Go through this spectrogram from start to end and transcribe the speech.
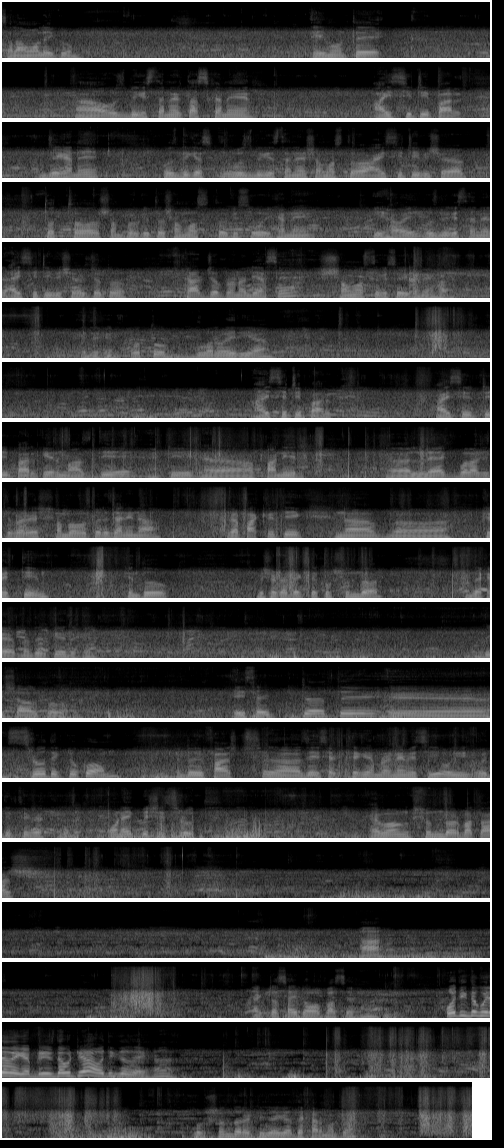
সালাম আলাইকুম। এই মুহূর্তে উজবেকিস্তানের তাসখানের আইসিটি পার্ক, যেখানে উজবেকিস্তানের সমস্ত আইসিটি বিষয়ক তথ্য সম্পর্কিত সমস্ত কিছু এখানে ই হয়। উজবেকিস্তানের আইসিটি বিষয়ক যত কার্যপ্রণালী আছে, সমস্ত কিছু এখানে হয়। দেখেন, কত বড় এরিয়া আইসিটি পার্ক আইসিটি পার্কের মাঝ দিয়ে একটি পানির লেক বলা যেতে পারে। সম্ভবত জানি না। এটা প্রাকৃতিক না কৃত্রিম, কিন্তু বিষয়টা দেখতে খুব সুন্দর। দেখায় আপনাদেরকে, দেখেন। বিশাল প্রবাহ। এই সাইডটাতে স্রোত একটু কম, কিন্তু ফার্স্ট যে সাইড থেকে আমরা নেমেছি, ওই ওই দিক থেকে অনেক বেশি স্রোত এবং সুন্দর বাতাস। হ্যাঁ? একটা সাইড অফ আছে হ্যাঁ? ওই দিক দিয়ে কইরা যায় ব্রিজ দিয়ে উঠে ওই দিক দিয়ে যায় হ্যাঁ? খুব সুন্দর একটি জায়গা দেখার মতো।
